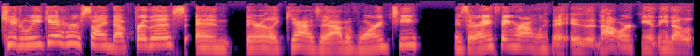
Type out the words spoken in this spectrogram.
can we get her signed up for this? And they're like, yeah, is it out of warranty? Is there anything wrong with it? Is it not working? You know,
